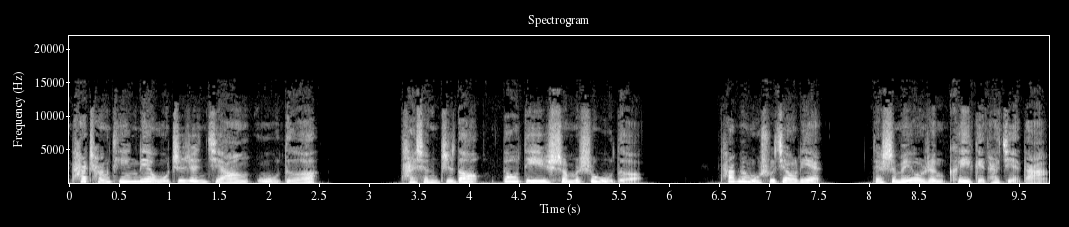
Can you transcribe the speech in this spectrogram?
他常听练武之人讲武德，他想知道到底什么是武德。他问武术教练，但是没有人可以给他解答。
